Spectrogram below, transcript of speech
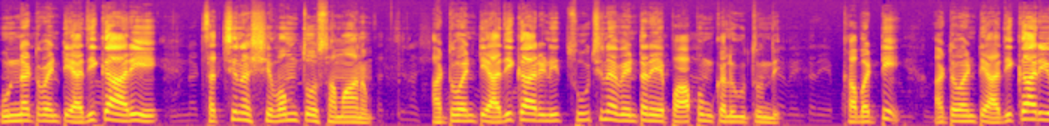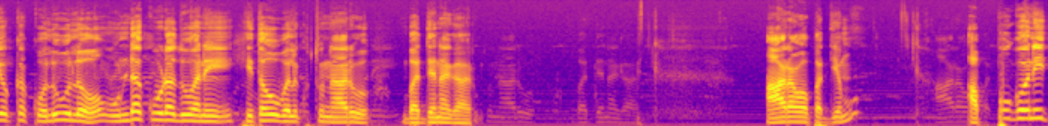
ఉన్నటువంటి అధికారి చచ్చిన శివంతో సమానం. అటువంటి అధికారిని చూచిన వెంటనే పాపం కలుగుతుంది. కాబట్టి అటువంటి అధికారి యొక్క కొలువులో ఉండకూడదు అని హితవు పలుకుతున్నారు బద్దెన గారు. ఆరవ పద్యము. అప్పుగొని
